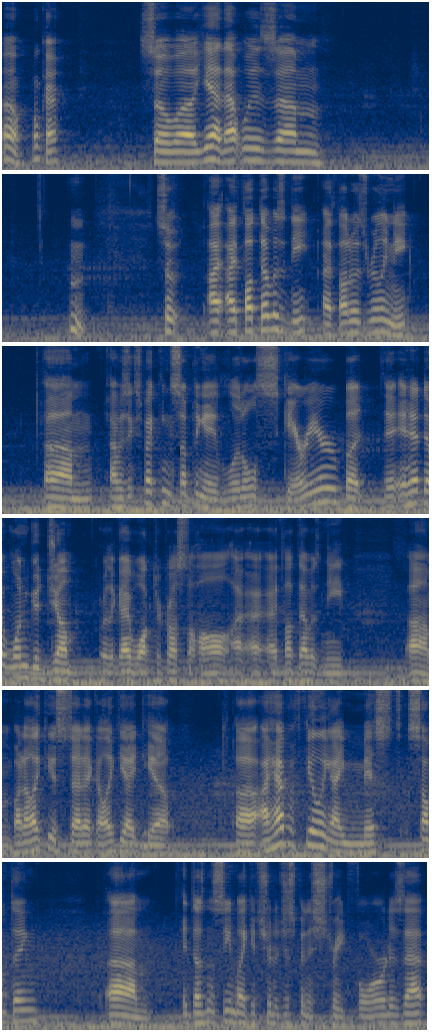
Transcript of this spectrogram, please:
Oh, okay. So, uh, yeah, that was, um... Hmm. So, I, I thought that was neat. I thought it was really neat. Um, I was expecting something a little scarier, but it, it had that one good jump where the guy walked across the hall. I, I, I thought that was neat. Um, but I like the aesthetic. I like the idea. Uh, I have a feeling I missed something. Um, it doesn't seem like it should have just been as straightforward as that.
